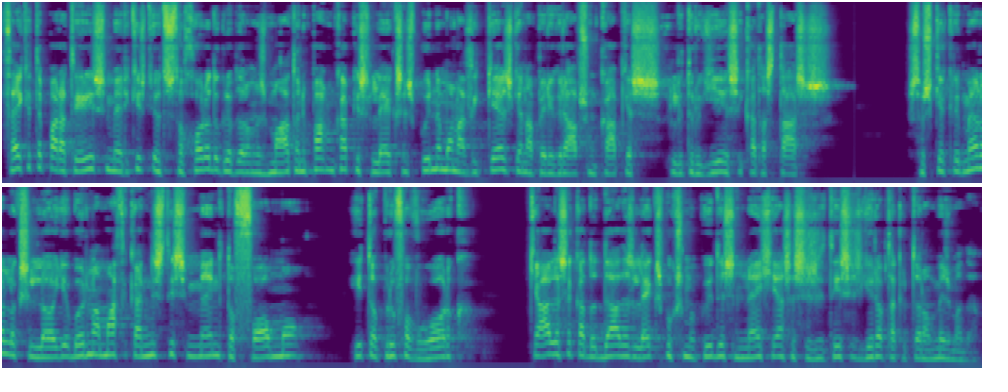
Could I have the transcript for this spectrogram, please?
Θα έχετε παρατηρήσει μερικοί ότι στον χώρο των κρυπτονομισμάτων υπάρχουν κάποιες λέξεις που είναι μοναδικές για να περιγράψουν κάποιες λειτουργίες ή καταστάσεις. Στο συγκεκριμένο λεξιλόγιο μπορεί να μάθει κανείς τι σημαίνει το FOMO ή το Proof of Work και άλλες εκατοντάδες λέξεις που χρησιμοποιούνται συνέχεια σε συζητήσεις γύρω από τα κρυπτονομίσματα.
